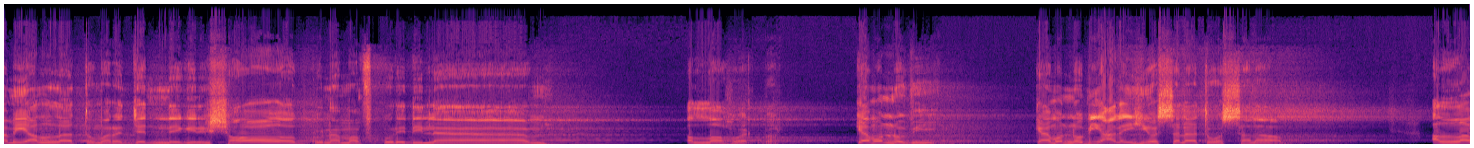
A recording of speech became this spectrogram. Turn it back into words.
আমি আল্লাহ তোমার জিন্দগির সব গুণা মাফ করে দিলাম। আল্লাহ একবার কেমন নবী? কেমন নবী আলাইহি ওসালাম আল্লাহ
